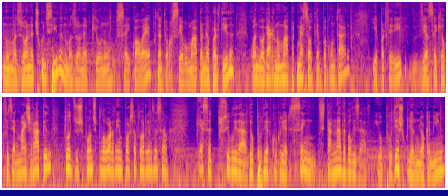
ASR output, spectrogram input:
numa zona desconhecida, numa zona que eu não sei qual é, portanto eu recebo o mapa na partida, quando agarro no mapa começa o tempo a contar e a partir daí vence aquele que fizer mais rápido todos os pontos pela ordem imposta pela organização. Essa possibilidade de eu poder correr sem estar nada balizado e eu poder escolher o melhor caminho,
